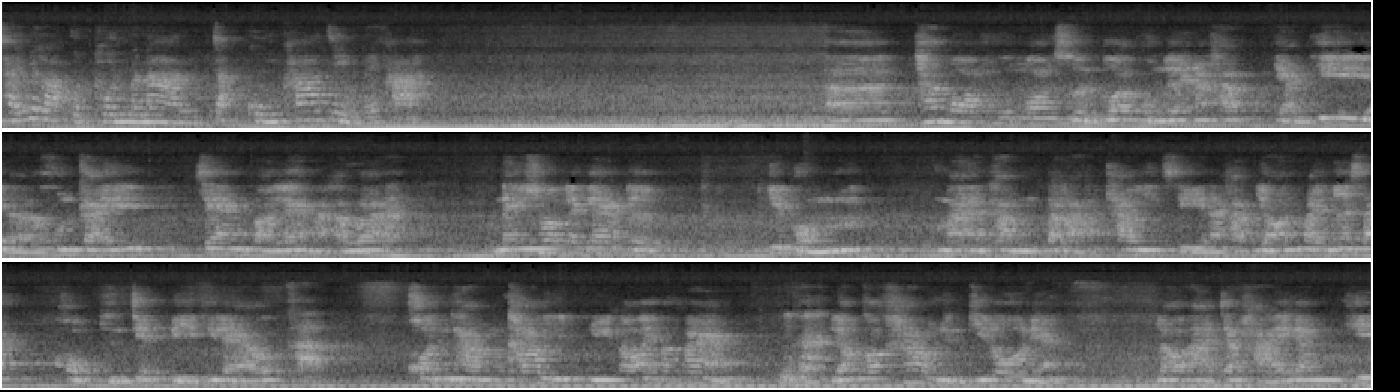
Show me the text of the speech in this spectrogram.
ใช้เวลาอดทนมานานจะคุ้มค่าจริงไหมคะ อ่าถ้ามองมุมมองส่วนตัวผมเลยนะครับ อย่างที่เอ่อคุณไกด์แจ้งตอนแรกนะครับว่า ในช่วงแรกๆเลยที่ผม มาทำตลาดข้าวอินทรีย์นะครับ ย้อนไปเมื่อสัก6ถึง7ปีที่แล้ว ครับคนทำข้าวอินทรีย์น้อยมากๆนี่ฮะแล้วก็ข้าวหนึ่งกิโลเนี่ย เราอาจจะขายกันที่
